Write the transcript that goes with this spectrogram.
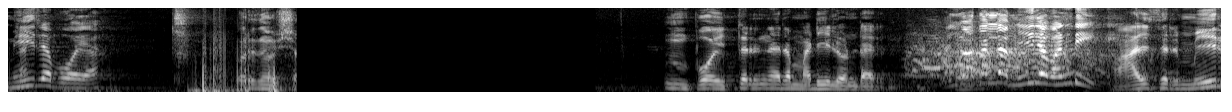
മീര പോയാ? ഒരു നിമിഷം. ഉം, പോയി ഇത്രയും നേരം മടിയിലുണ്ടായിരുന്നു. മീര വണ്ടി. ആൽസരി മീര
